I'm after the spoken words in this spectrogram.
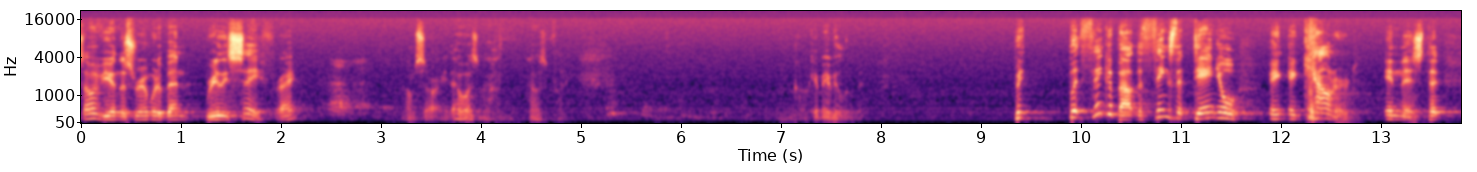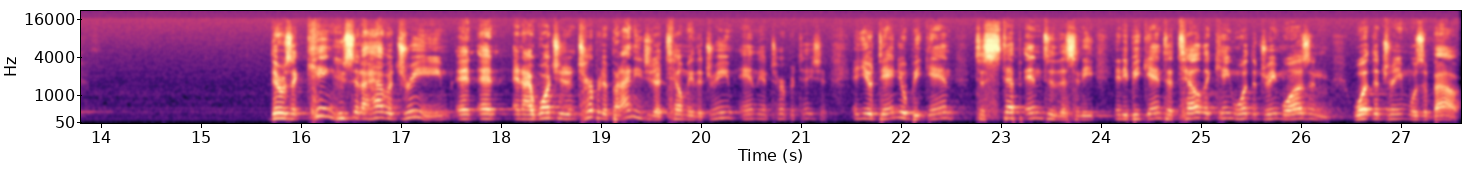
Some of you in this room would have been really safe, right? I'm sorry, that wasn't that was funny. Okay, maybe a little bit. But but think about the things that Daniel encountered in this that there was a king who said, I have a dream, and, and, and I want you to interpret it, but I need you to tell me the dream and the interpretation. And you know, Daniel began to step into this, and he, and he began to tell the king what the dream was and what the dream was about.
